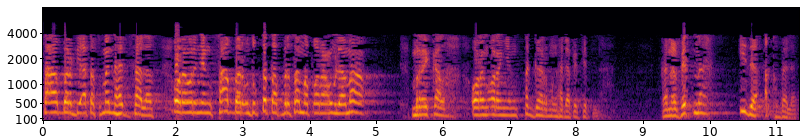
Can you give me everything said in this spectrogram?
sabar di atas manhaj salaf. Orang-orang yang sabar untuk tetap bersama para ulama. Mereka lah orang-orang yang tegar menghadapi fitnah. Karena fitnah ida akbalat.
